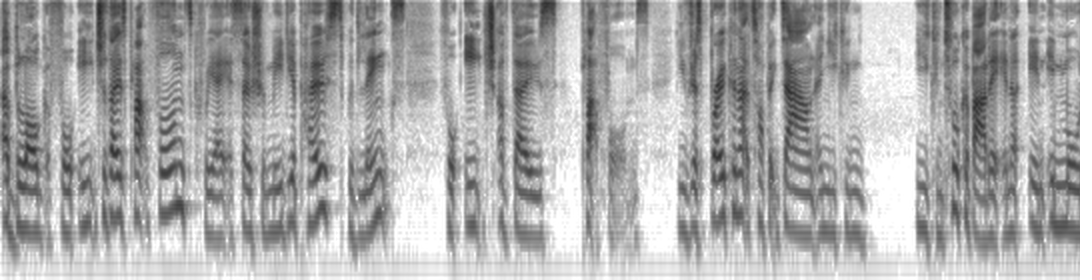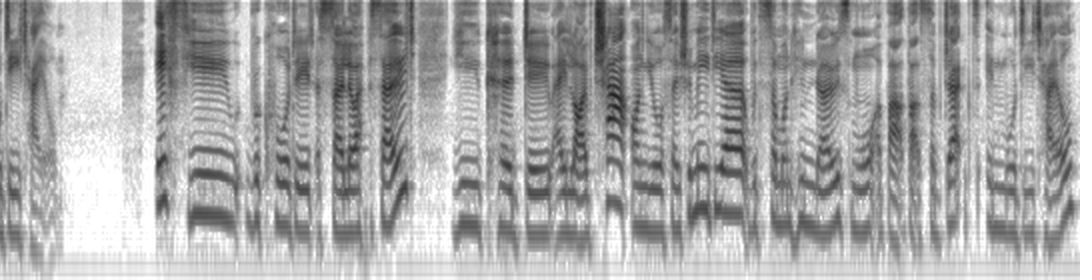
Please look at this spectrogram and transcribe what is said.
a blog for each of those platforms, create a social media post with links for each of those platforms. You've just broken that topic down and you can you can talk about it in, a, in, in more detail. If you recorded a solo episode, you could do a live chat on your social media with someone who knows more about that subject in more detail.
